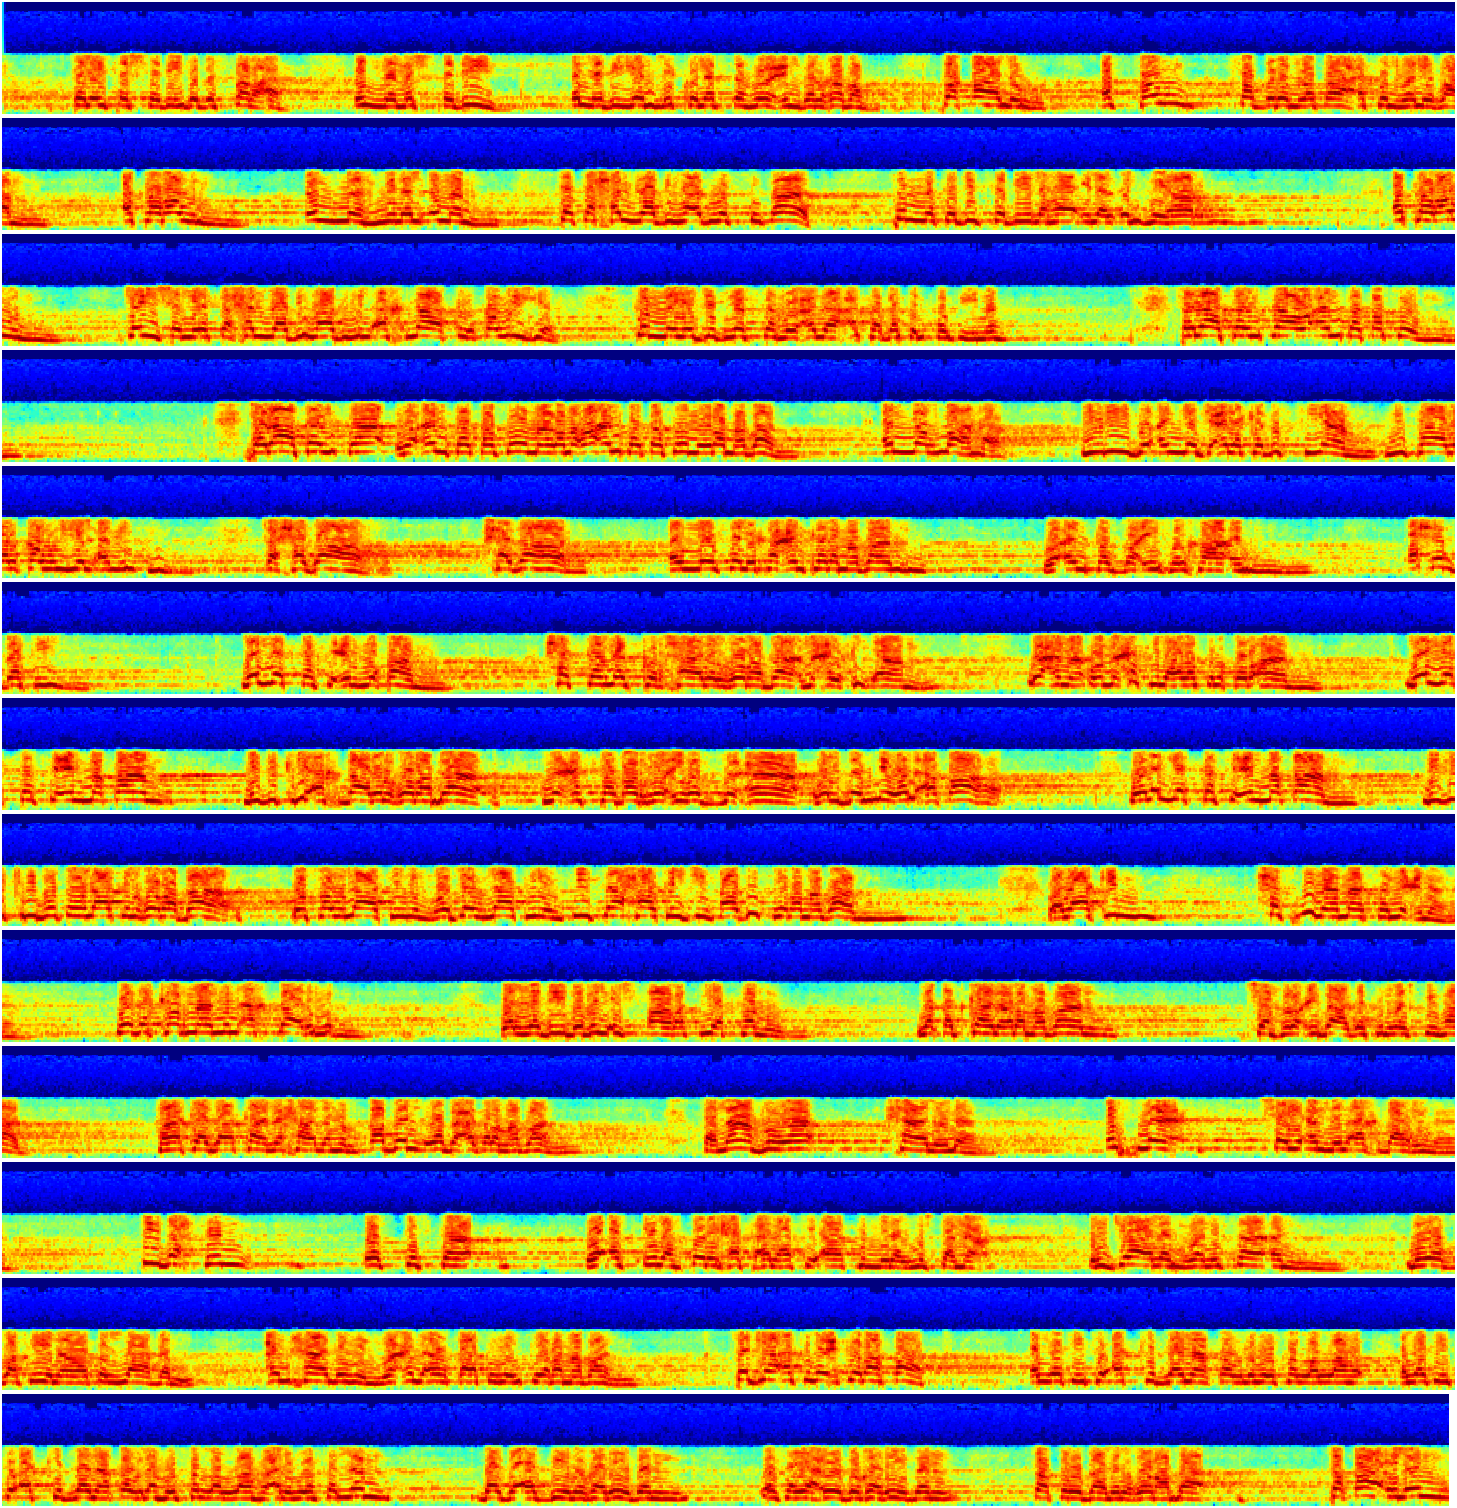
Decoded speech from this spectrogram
فليس الشديد بالصرعة إنما الشديد الذي يملك نفسه عند الغضب. وقالوا الصوم صبر وطاعة ونظام. أترون أمة من الأمم تتحلى بهذه الصفات ثم تجد سبيلها إلى الانهيار. أترون جيشا يتحلى بهذه الأخلاق القوية ثم يجد نفسه على عتبة الهزيمة فلا تنسى وأنت تصوم. فلا تنسى وأنت تصوم وأنت تصوم رمضان. أن الله يريد أن يجعلك بالصيام مثال القوي الأمين. فحذار حذار أن ينسلخ عنك رمضان وأنت الضعيف الخائن. أحبتي لن يتسع المقام حتى نذكر حال الغرباء مع القيام ومع تلاوة القرآن. لن يتسع المقام لذكر أخبار الغرباء مع التضرع والدعاء والبذل والعطاء. ولن يتسع المقام لذكر بطولات الغرباء وصولاتهم وجولاتهم في ساحات الجهاد في رمضان. ولكن حسبنا ما سمعنا وذكرنا من أخبارهم واللبيب بالإشارة يفهم لقد كان رمضان شهر عبادة واجتهاد. هكذا كان حالهم قبل وبعد رمضان. فما هو حالنا؟ اسمع شيئا من أخبارنا. في بحث واستفتاء وأسئلة طرحت على فئات من المجتمع رجالا ونساء موظفين وطلابا عن حالهم وعن أوقاتهم في رمضان. فجاءت الاعترافات التي تؤكد لنا قوله صلى الله التي تؤكد لنا قوله صلى الله عليه وسلم بدأ الدين غريبا وسيعود غريبا فطوبى للغرباء. فقائل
